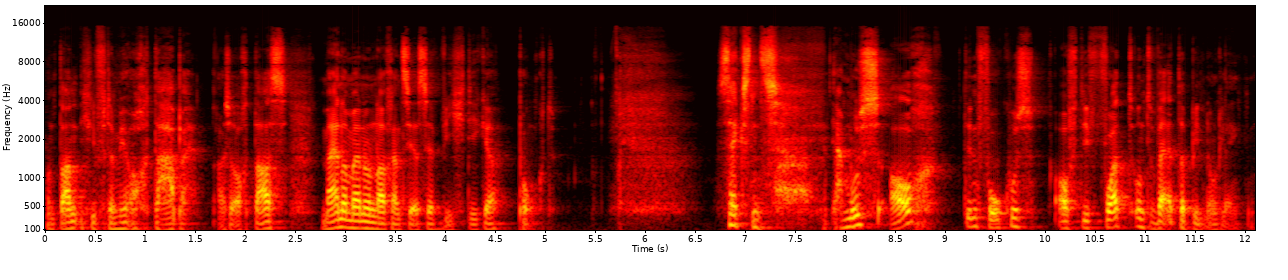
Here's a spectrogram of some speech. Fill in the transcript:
Und dann hilft er mir auch dabei. Also auch das meiner Meinung nach ein sehr, sehr wichtiger Punkt. Sechstens, er muss auch den Fokus auf die Fort- und Weiterbildung lenken.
